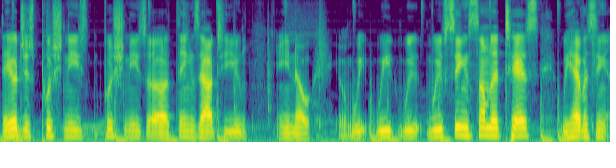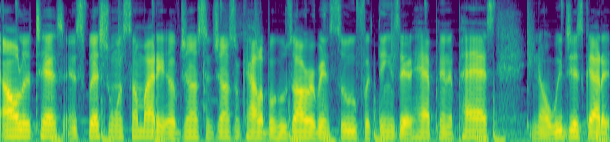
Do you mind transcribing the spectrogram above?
they're just pushing these pushing these uh, things out to you. And, you know, we we we we've seen some of the tests. We haven't seen all of the tests, especially when some somebody of Johnson Johnson caliber who's already been sued for things that happened in the past. You know, we just gotta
